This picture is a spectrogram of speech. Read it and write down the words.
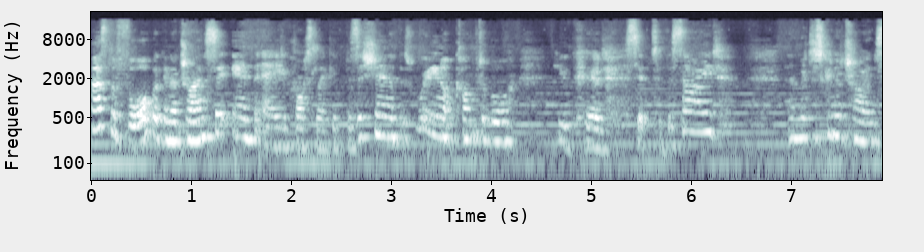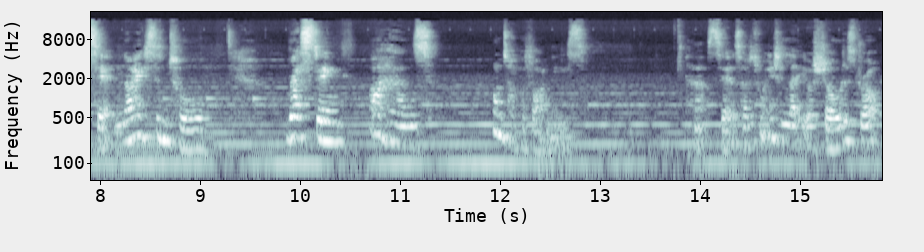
as before, we're going to try and sit in a cross-legged position. If it's really not comfortable, you could sit to the side and we're just going to try and sit nice and tall, resting our hands on top of our knees. That's it. So I just want you to let your shoulders drop.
